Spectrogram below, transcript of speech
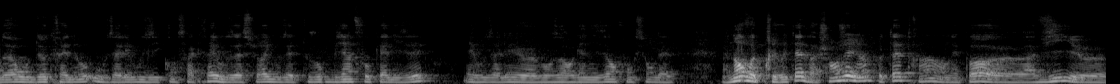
d'heure ou deux créneaux où vous allez vous y consacrer, vous assurer que vous êtes toujours bien focalisé et vous allez euh, vous organiser en fonction d'elle. Maintenant, votre priorité, elle va changer, hein, peut-être. Hein. on n'est pas euh, à vie, euh,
